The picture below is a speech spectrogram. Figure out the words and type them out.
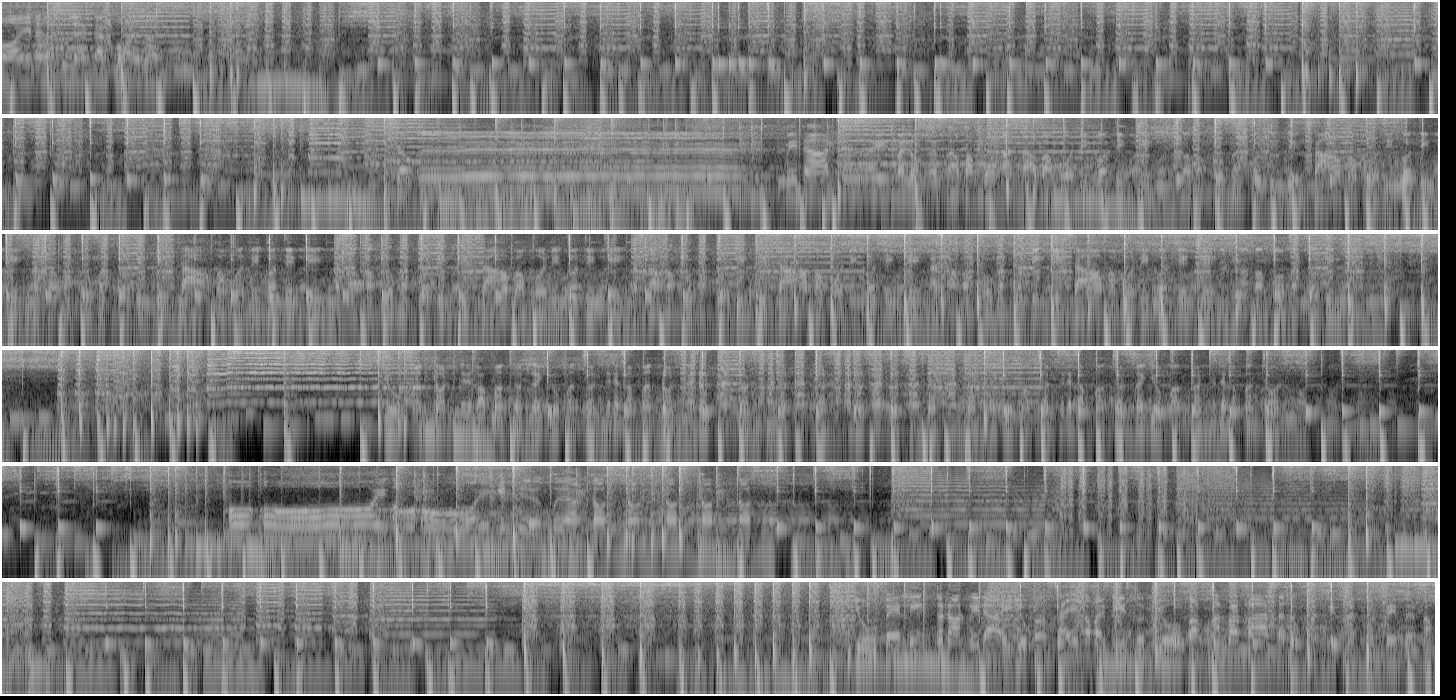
บอยนะฮะดูแลอาจารย์บอยหน่อยเจ้าเอ๋ยไม่นานเลยมาหลงอาสาวบางโมอาสาวบางโมนี่ก็จริงๆสาวบางคนมันก็จริงสาวบางโมาวบางคนนี่ก็จริงจริงสาวบางคนมันก็จริงจริงสาวบางคนนี่ก็จริงจริงสาวบางคนมันก็จริงจริงสาวบางคนนี่ก็จริงจริงสาวบางคนมันก็จริงจริงสาวบางคนนี่ก็จริงจริงสาวบางคนมันก็จริงจริงอยู่เมืองนนท์ก็จะกลับเมืองชนก็อยู่เมืองชนก็จะกลับเมืองนนท์อนนท์อันนนท์อนนท์อันนนท์อนนท์อันนท์อันนท์อันนท์ก็อยู่เมืองชนก็จะกลับเมืองชนก็อยู่เมืองนนท์ก็จะกลับเมืองชนโอ้โอยู่เบลลิงก็นอนไม่ได้ อยู่เมืองไซก็ไม่มีสุดอยู่บางพันบ้านฟ้าสนุกมันเก็บมันกดไม่เหมือนบาง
